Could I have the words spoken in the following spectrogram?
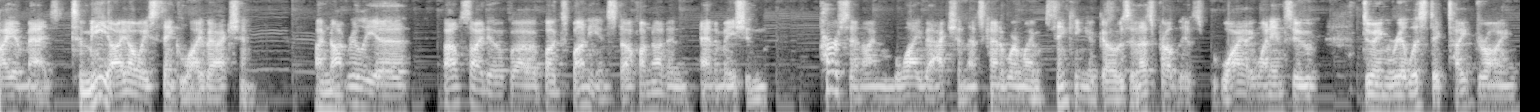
I imagine. To me, I always think live action. I'm not really a outside of uh, Bugs Bunny and stuff. I'm not an animation person. I'm live action. That's kind of where my thinking goes, and that's probably it's why I went into doing realistic type drawing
